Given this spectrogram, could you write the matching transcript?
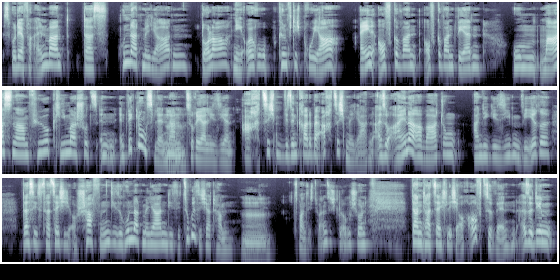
Es wurde ja vereinbart, dass 100 Milliarden Dollar, nee, Euro künftig pro Jahr ein aufgewandt, aufgewandt werden, um Maßnahmen für Klimaschutz in Entwicklungsländern mhm. zu realisieren. 80, wir sind gerade bei 80 Milliarden. Also eine Erwartung an die G7 wäre, dass sie es tatsächlich auch schaffen, diese 100 Milliarden, die sie zugesichert haben, mhm. 2020 glaube ich schon, dann tatsächlich auch aufzuwenden. Also dem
